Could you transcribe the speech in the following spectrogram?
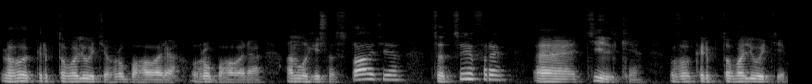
В криптовалюті, грубо говоря, грубо говоря, аналогічна ситуація, це цифри, е, тільки в криптовалюті е,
